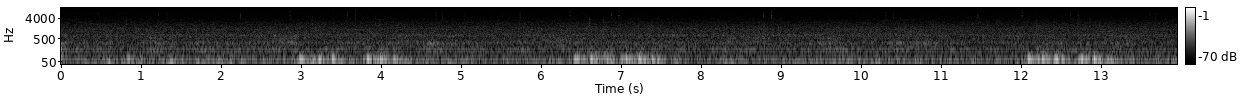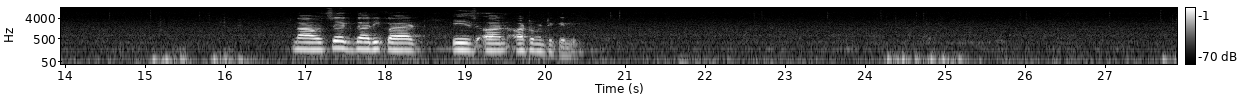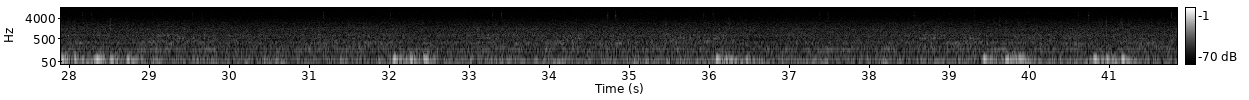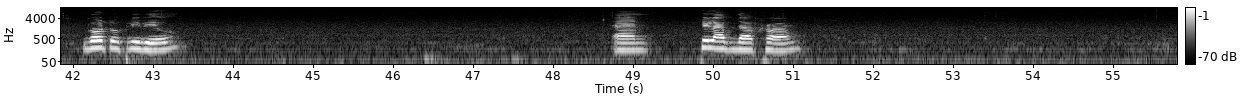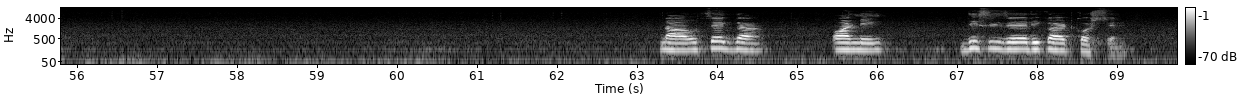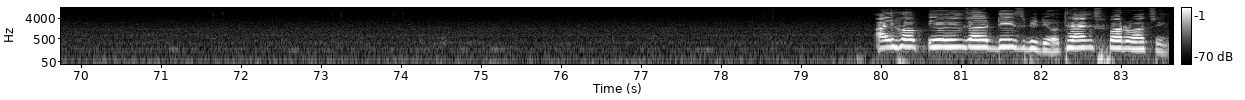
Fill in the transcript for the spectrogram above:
Now check the record is on automatically go to preview. And fill up the form. Now check the warning. This is a required question I hope you enjoyed this video. Thanks for watching.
